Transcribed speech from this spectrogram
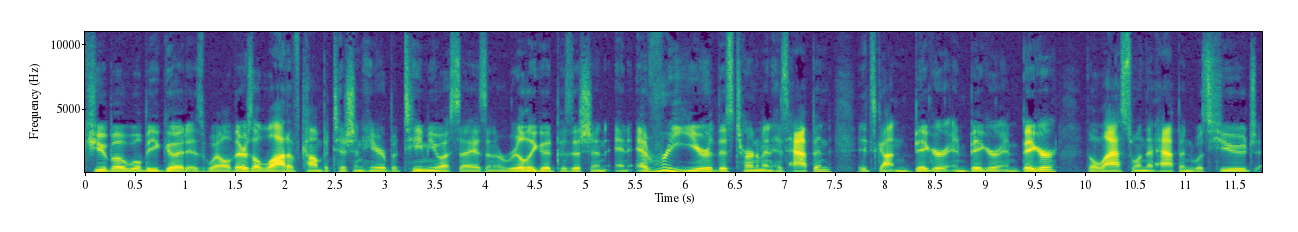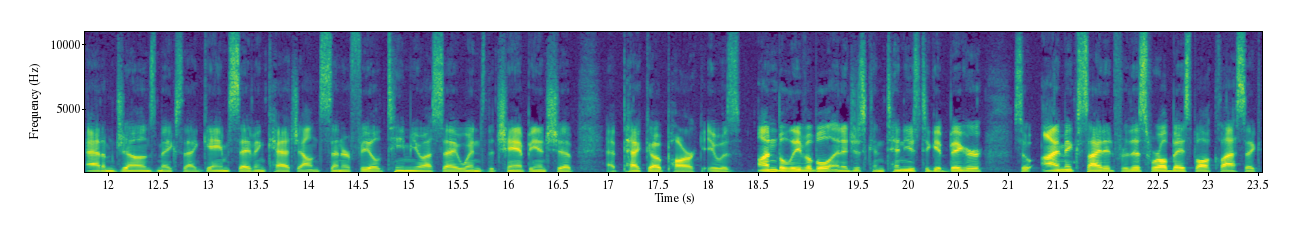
Cuba will be good as well. There's a lot of competition here, but Team USA is in a really good position. And every year this tournament has happened, it's gotten bigger and bigger and bigger. The last one that happened was huge. Adam Jones makes that game saving catch out in center field. Team USA wins the championship at Petco Park. It was unbelievable, and it just continues to get bigger. So I'm excited for this World Baseball Classic.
